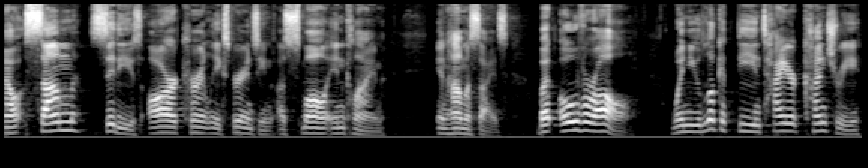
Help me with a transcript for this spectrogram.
Now, some cities are currently experiencing a small incline in homicides, but overall, when you look at the entire country,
